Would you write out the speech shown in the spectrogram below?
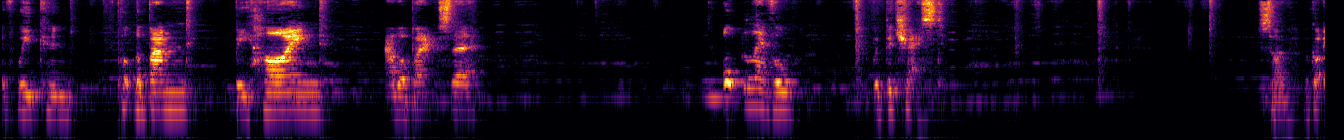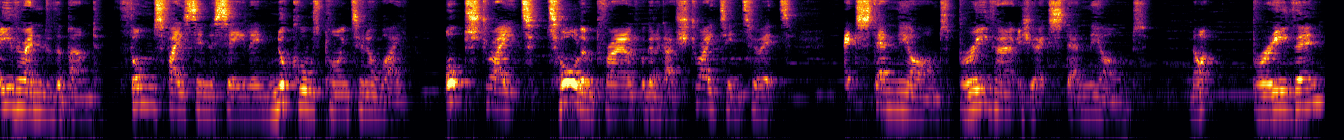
if we can put the band behind our backs there, up level with the chest. So we've got either end of the band, thumbs facing the ceiling, knuckles pointing away, up straight, tall and proud. We're going to go straight into it. Extend the arms. Breathe out as you extend the arms. Not breathe in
